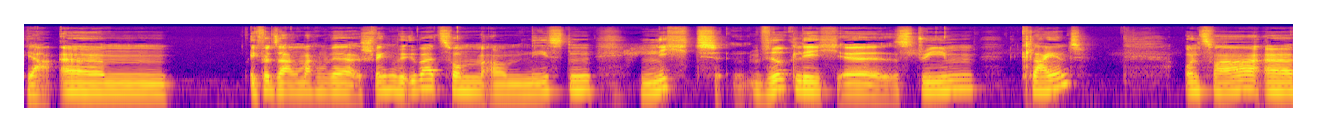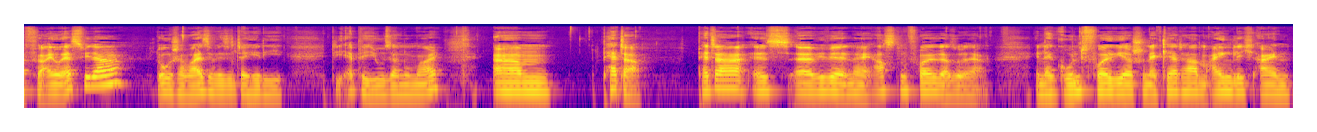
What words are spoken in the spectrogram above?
Ja, ähm, ich würde sagen, machen wir, schwenken wir über zum ähm, nächsten nicht wirklich äh, Stream-Client. Und zwar äh, für iOS wieder. Logischerweise, wir sind ja hier die, die Apple-User nun mal. Ähm, Peta. Peta ist, äh, wie wir in der ersten Folge, also in der, in der Grundfolge ja schon erklärt haben, eigentlich ein,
